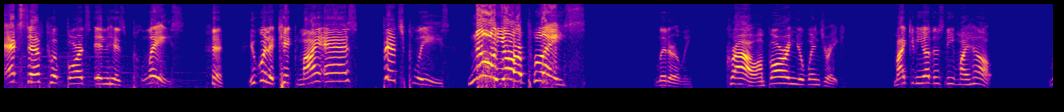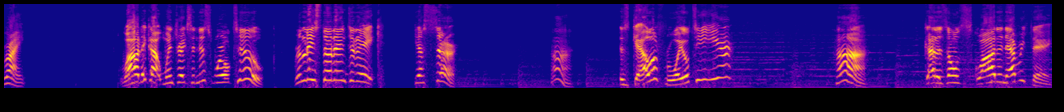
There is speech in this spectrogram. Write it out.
Exdeath put Bartz in his place. you gonna kick my ass? Bitch, please. Know your place! Literally. Krile, I'm borrowing your Windrake. Mike and the others need my help. Right. Wow, they got Windrakes in this world too. Release the Windrake! Yes, sir. Huh. Is Galuf royalty here? Huh. Got his own squad and everything.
